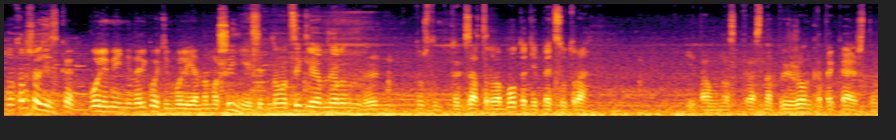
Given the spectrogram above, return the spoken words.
Ну хорошо, здесь как более-менее недалеко, тем более я на машине. Если бы на мотоцикле, я бы, наверное, то, что как завтра работать опять с утра. И там у нас как раз напряженка такая, что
